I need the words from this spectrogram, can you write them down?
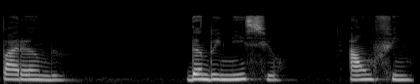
parando, dando início a um fim.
